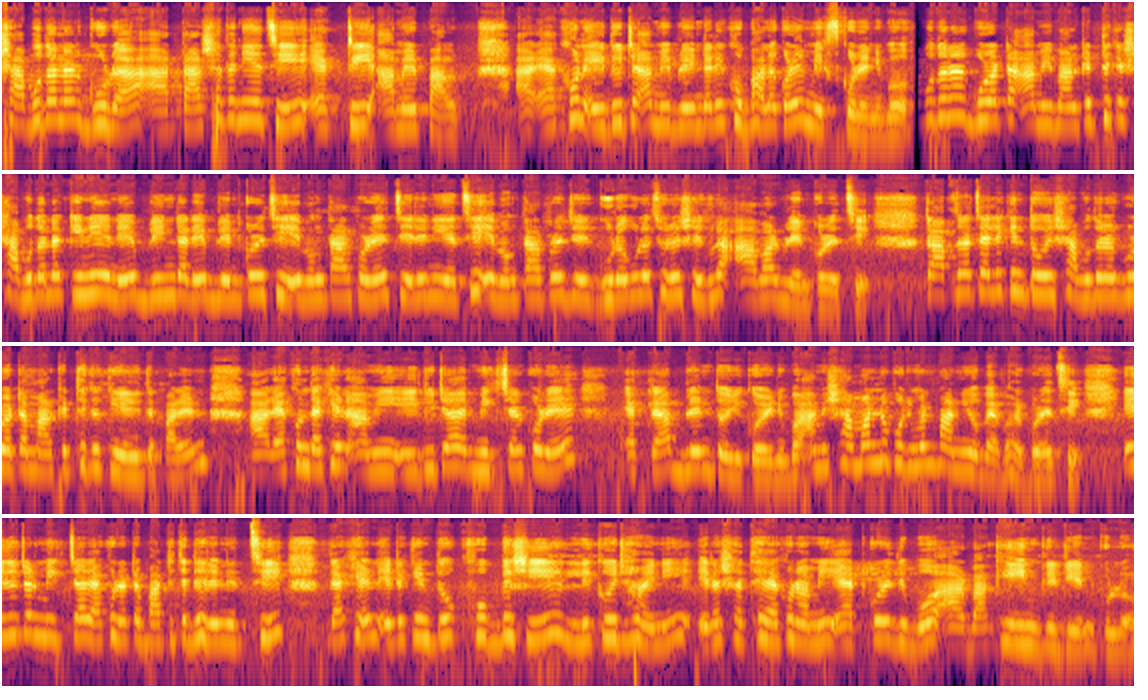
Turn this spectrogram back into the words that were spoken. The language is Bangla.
সাবুদানার গুঁড়া, আর তার সাথে নিয়েছি একটি আমের পাল্প। আর এখন এই দুইটা আমি ব্লেন্ডারে খুব ভালো করে মিক্স করে নিব। সাবুদানার গুঁড়াটা আমি মার্কেট থেকে সাবুদানা কিনে এনে ব্লেন্ডারে ব্লেন্ড করেছি এবং তারপরে চেড়ে নিয়েছি এবং তারপরে যে গুঁড়োগুলো ছিল সেগুলো আবার ব্লেন্ড করেছি। তো আপনারা চাইলে কিন্তু ওই সাবুদানার গুঁড়োটা মার্কেট থেকে কিনে নিতে পারেন। আর এখন দেখেন আমি এই দুইটা মিক্সচার করে একটা ব্লেন্ড তৈরি করে নিব। আমি সামান্য পরিমাণ পানিও ব্যবহার করেছি। এই দুটার মিক্সচার এখন একটা বাটিতে ঢেলে নিচ্ছি। দেখেন এটা কিন্তু খুব বেশি লিকুইড হয়নি। এটার সাথে এখন আমি অ্যাড করে দিব আর বাকি ইনগ্রিডিয়েন্টগুলো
